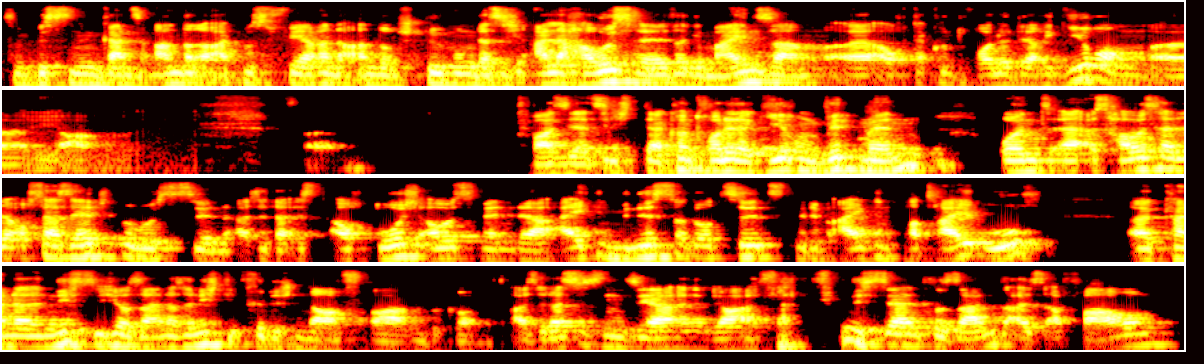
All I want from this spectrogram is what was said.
so ein bisschen eine ganz andere Atmosphäre, eine andere Stimmung, dass sich alle Haushalte gemeinsam äh, auch der Kontrolle der Regierung, äh, ja, quasi sich der Kontrolle der Regierung widmen und äh, als Haushalte auch sehr selbstbewusst sind. Also da ist auch durchaus, wenn der eigene Minister dort sitzt mit dem eigenen Parteibuch, äh, kann er nicht sicher sein, dass er nicht die kritischen Nachfragen bekommt. Also das ist ein sehr, ja, finde ich sehr interessant als Erfahrung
